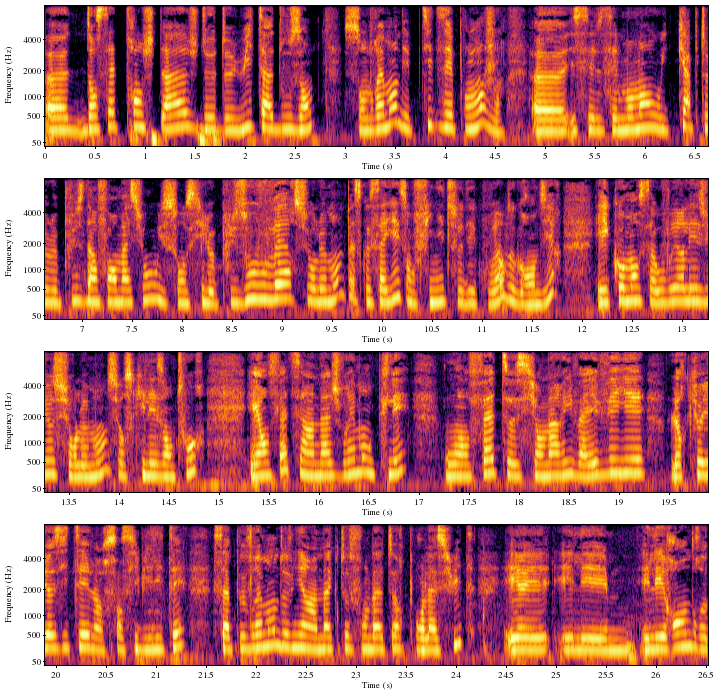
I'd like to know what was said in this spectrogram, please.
euh, dans cette tranche d'âge de, de 8 à 12 ans, ce sont vraiment des petites éponges. Euh, c'est le moment où ils captent le plus d'informations, où ils sont aussi le plus ouverts sur le monde parce que ça y est, ils ont fini de se découvrir, de grandir et ils commencent à ouvrir les yeux sur le monde, sur ce qui les entoure. Et en fait, c'est un âge vraiment clé où en fait, si on arrive à éveiller leur curiosité, leur sensibilité, ça peut vraiment devenir un acte fondateur pour la suite et, les, rendre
